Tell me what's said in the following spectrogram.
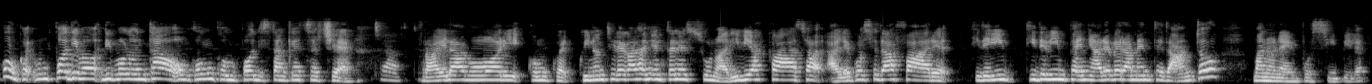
comunque un po' di, vo- di volontà o comunque un po' di stanchezza c'è Certo. fra i lavori, comunque qui non ti regala niente nessuno, arrivi a casa, hai le cose da fare, ti devi, ti devi impegnare veramente tanto, ma non è impossibile.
